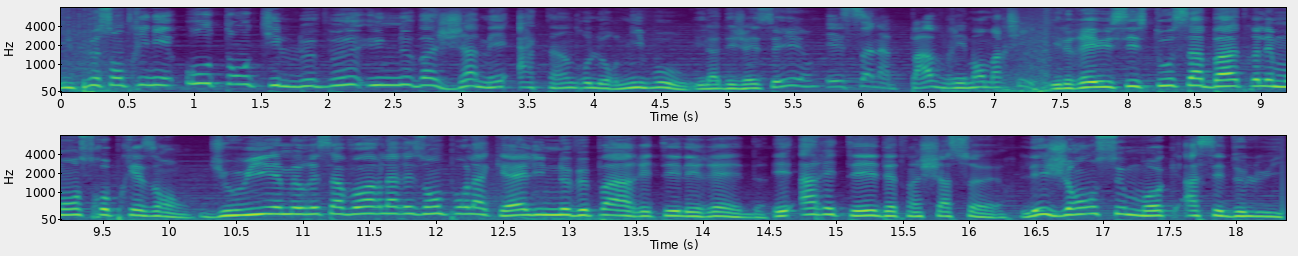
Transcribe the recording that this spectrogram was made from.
Il peut s'entraîner autant qu'il le veut, il ne va jamais atteindre leur niveau. Il a déjà essayé, hein. et ça n'a pas vraiment marché. Ils réussissent tous à battre les monstres présents. Dewey aimerait savoir la raison pour laquelle il ne veut pas arrêter les raids et arrêter d'être un chasseur. Les gens se moquent assez de lui.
